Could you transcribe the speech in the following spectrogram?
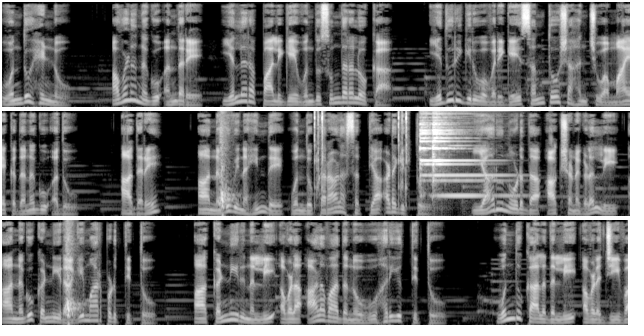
ಒಂದು ಹೆಣ್ಣು. ಅವಳ ನಗು ಅಂದರೆ ಎಲ್ಲರ ಪಾಲಿಗೆ ಒಂದು ಸುಂದರ ಲೋಕ. ಎದುರಿಗಿರುವವರಿಗೆ ಸಂತೋಷ ಹಂಚುವ ಮಾಯಕದ ನಗು ಅದು. ಆದರೆ ಆ ನಗುವಿನ ಹಿಂದೆ ಒಂದು ಕರಾಳ ಸತ್ಯ ಅಡಗಿತ್ತು. ಯಾರೂ ನೋಡದ ಆ ಕ್ಷಣಗಳಲ್ಲಿ ಆ ನಗು ಕಣ್ಣೀರಾಗಿ ಮಾರ್ಪಡುತ್ತಿತ್ತು. ಆ ಕಣ್ಣೀರಿನಲ್ಲಿ ಅವಳ ಆಳವಾದ ನೋವು ಹರಿಯುತ್ತಿತ್ತು. ಒಂದು ಕಾಲದಲ್ಲಿ ಅವಳ ಜೀವ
